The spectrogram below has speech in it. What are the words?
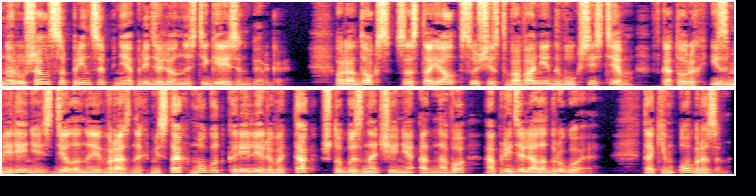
нарушался принцип неопределенности Гейзенберга. Парадокс состоял в существовании двух систем, в которых измерения, сделанные в разных местах, могут коррелировать так, чтобы значение одного определяло другое. Таким образом,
